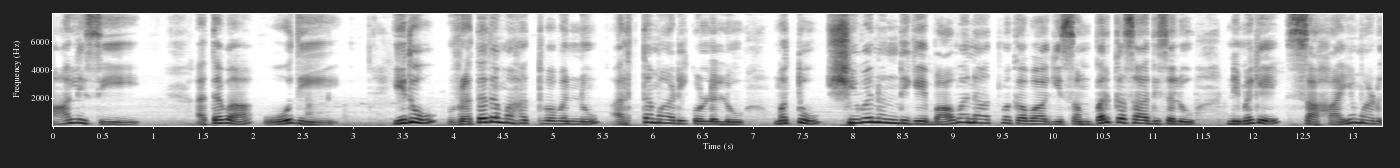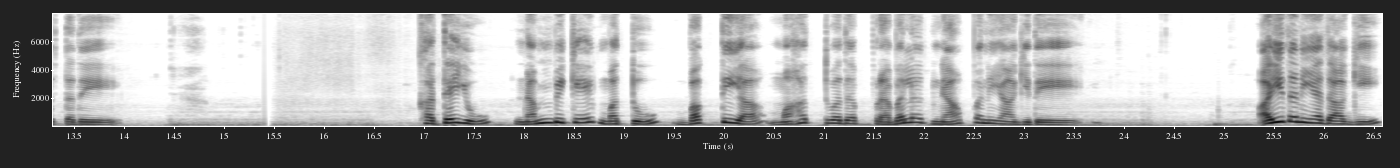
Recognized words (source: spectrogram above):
ಆಲಿಸಿ ಅಥವಾ ಓದಿ. ಇದು ವ್ರತದ ಮಹತ್ವವನ್ನು ಅರ್ಥ ಮಾಡಿಕೊಳ್ಳಲು ಮತ್ತು ಶಿವನೊಂದಿಗೆ ಭಾವನಾತ್ಮಕವಾಗಿ ಸಂಪರ್ಕ ಸಾಧಿಸಲು ನಿಮಗೆ ಸಹಾಯ ಮಾಡುತ್ತದೆ. ಕಥೆಯು ನಂಬಿಕೆ ಮತ್ತು ಭಕ್ತಿಯ ಮಹತ್ವದ ಪ್ರಬಲ ಜ್ಞಾಪನೆಯಾಗಿದೆ. ಐದನೆಯದಾಗಿ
